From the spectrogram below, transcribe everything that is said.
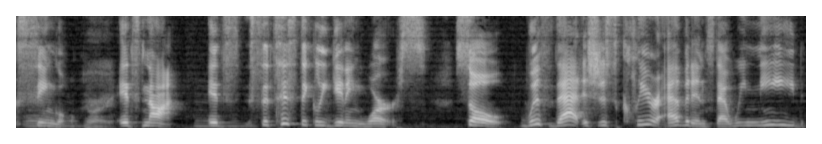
Single. Mm. Right. It's not. It's mm. statistically getting worse. So, with that, it's just clear evidence that we need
